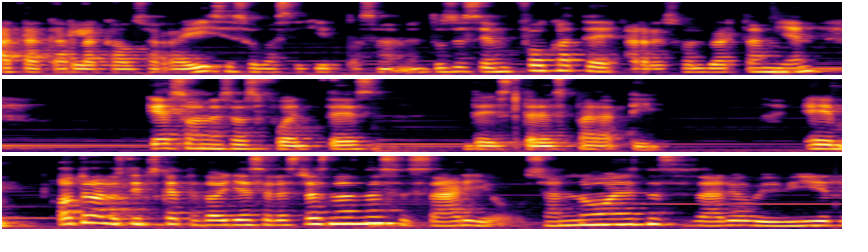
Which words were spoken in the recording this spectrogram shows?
atacar la causa raíz y eso va a seguir pasando. Entonces enfócate a resolver también qué son esas fuentes de estrés para ti. Eh, otro de los tips que te doy es el estrés no es necesario, o sea, no es necesario vivir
